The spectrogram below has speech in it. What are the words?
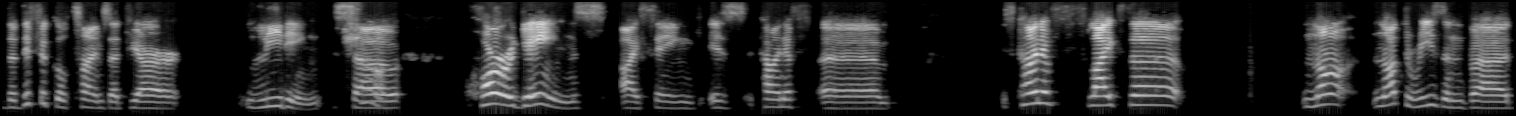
the difficult times that we are leading. So sure. horror games i think is kind of um, it's kind of like the not not the reason but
